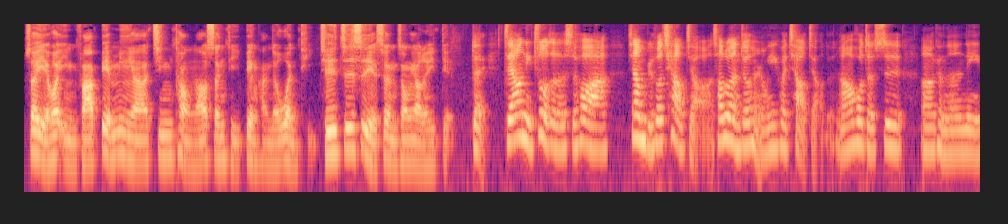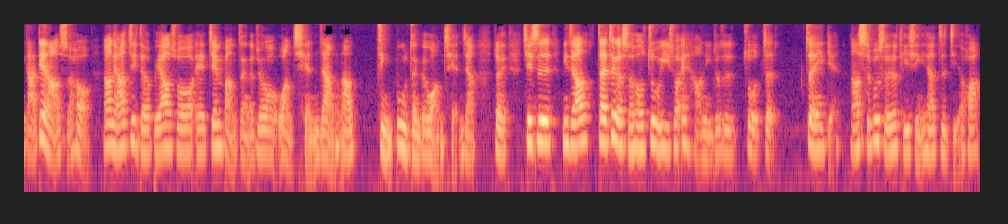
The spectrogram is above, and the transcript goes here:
所以也会引发便秘啊、经痛，然后身体变寒的问题。其实姿势也是很重要的一点。对，只要你坐着的时候啊，像比如说翘脚啊，超多人就很容易会翘脚的。然后或者是呃，可能你打电脑的时候，然后你要记得不要说，哎，肩膀整个就往前这样，然后颈部整个往前这样。对，其实你只要在这个时候注意说，哎，好，你就是坐正正一点，然后时不时就提醒一下自己的话。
